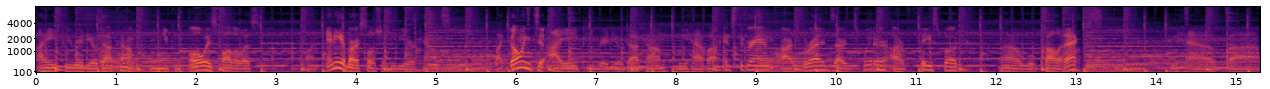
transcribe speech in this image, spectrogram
IAPradio.com. And you can always follow us on any of our social media accounts by going to IAPradio.com. We have our Instagram, our threads, our Twitter, our Facebook, Uh, we'll call it X. We have. Uh,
